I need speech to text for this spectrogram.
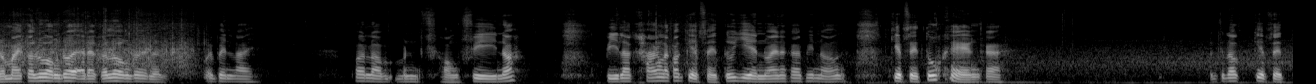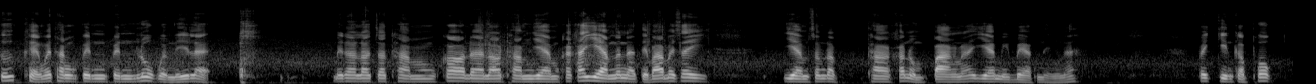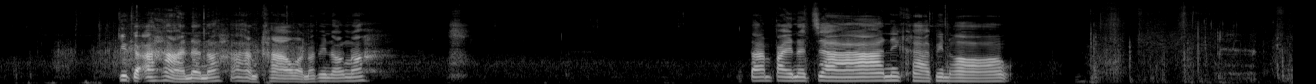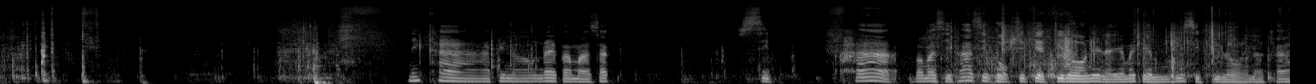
ลไม้ก็ร่วงด้วย อะไรก็ร่วงด้วยนั่นไม่เป็นไร เพราะเรา มันของฟรีเนาะ ปีละครั้งแล้วก็เก็บใส่ตู้เย็นไว้นะคะพี่น้อง เก็บใส่ตู้แข็งค่ะ เราเก็บใส่ตู้แข็งไว้ทางเป็นเป็นลูกแบบนี้แหละ เวลาเราจะทำก็เวลาเราทำแยมคล้ายๆแยมนั่นแหละแต่ว่าไม่ใช่แยมสำหรับทาขนมปังนะ แยมอีกแบบหนึ่งนะ ไปกินกับพวกกินกับอาหารน่ะเนาะอาหารคาวอะเนาะพี่น้องเนาะ ตามไปนะจ๊ะ นี่ค่ะพี่น้อง นี่ค่ะพี่น้องได้ประมาณสักสิบห้าประมาณสิบห้าสิบหกสิบเจ็ดกิโลนี่แหละ ยังไม่เต็มยี่สิบกิโลนะคะ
